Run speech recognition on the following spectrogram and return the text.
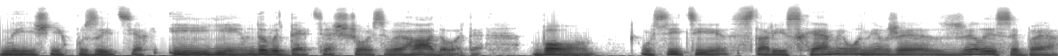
в нинішніх позиціях, і їм доведеться щось вигадувати. Бо усі ці старі схеми вони вже зжили себе.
